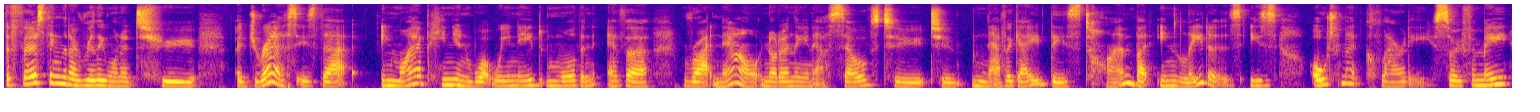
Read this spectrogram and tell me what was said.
the first thing that I really wanted to address is that in my opinion, what we need more than ever right now, not only in ourselves to, to navigate this time, but in leaders, is ultimate clarity. So for me,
